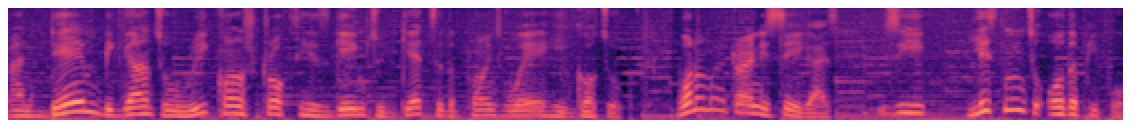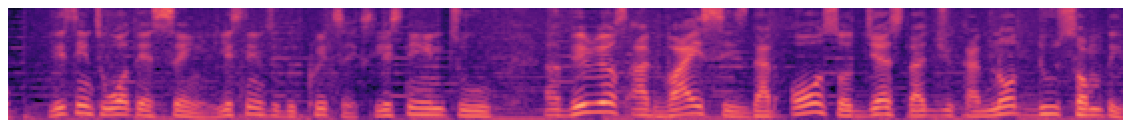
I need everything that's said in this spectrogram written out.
and then began to reconstruct his game to get to the point where he got to. What am I trying to say, guys? You see, listening to other people, listening to what they're saying, listening to the critics, listening to uh, various advices that all suggest that you cannot do something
